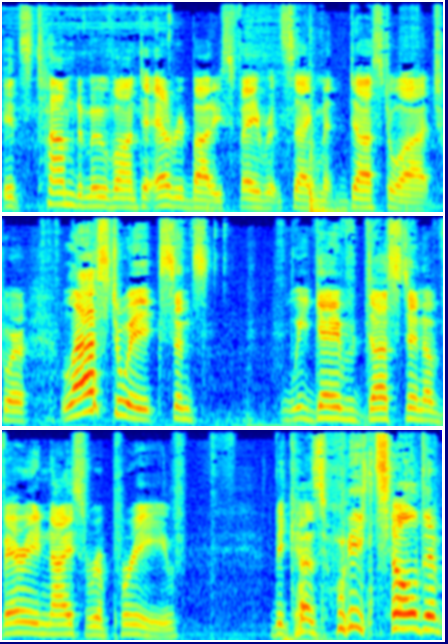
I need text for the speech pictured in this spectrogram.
it's time to move on to everybody's favorite segment, Dust Watch. Where last week, since we gave Dustin a very nice reprieve, because we told him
